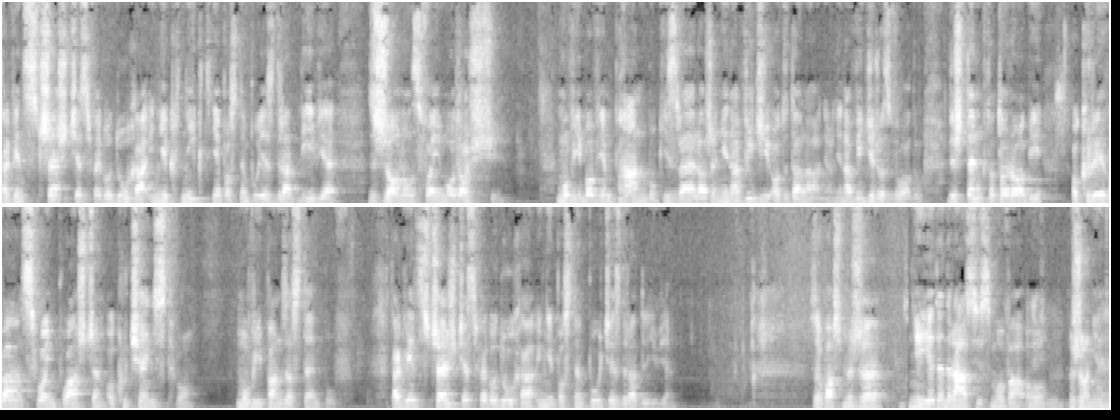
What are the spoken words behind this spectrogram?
Tak więc strzeżcie swego ducha i niech nikt nie postępuje zdradliwie z żoną swojej młodości. Mówi bowiem Pan, Bóg Izraela, że nienawidzi oddalania, nienawidzi rozwodu, gdyż ten, kto to robi, okrywa swoim płaszczem okrucieństwo, mówi Pan zastępów. Tak więc strzeżcie swego ducha i nie postępujcie zdradliwie. Zauważmy, że nie jeden raz jest mowa o żonie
